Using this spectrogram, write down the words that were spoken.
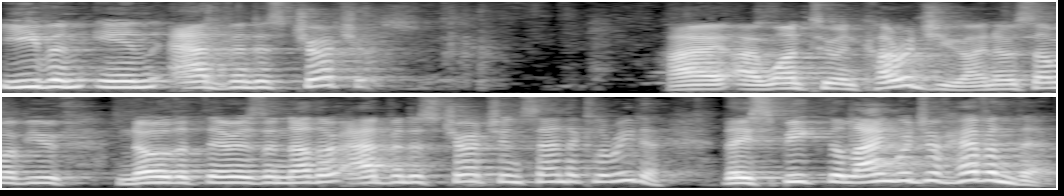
even in Adventist churches. I, I, want to encourage you. I know some of you know that there is another Adventist church in Santa Clarita. They speak the language of heaven there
